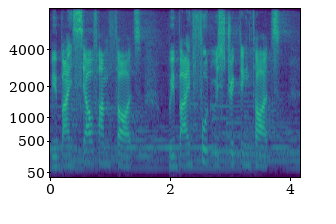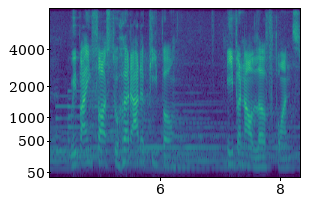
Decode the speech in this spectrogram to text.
We bind self harm thoughts. We bind food restricting thoughts. We bind thoughts to hurt other people, even our loved ones.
